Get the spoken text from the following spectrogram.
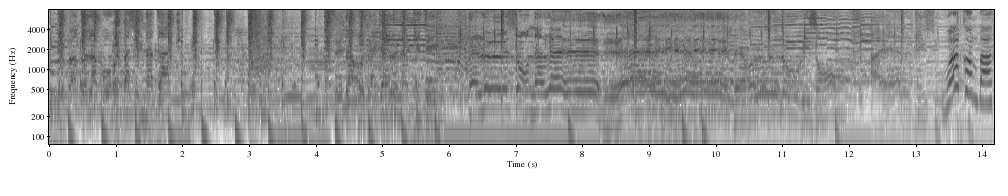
De peur que la pauvre fasse une attaque. C'est un regret qu'elle l'a quitté. Elle s'en allait vers l'horizon. Welcome back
